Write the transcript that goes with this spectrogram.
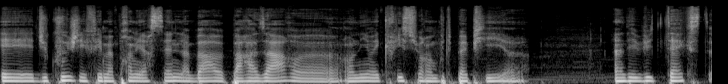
Et du coup, j'ai fait ma première scène là-bas par hasard, en ayant écrit sur un bout de papier un début de texte.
